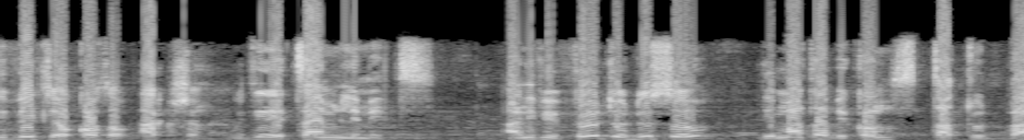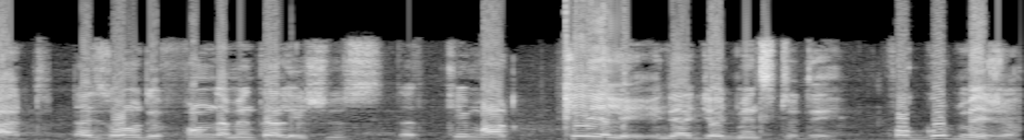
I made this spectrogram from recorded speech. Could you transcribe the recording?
activate your course of action within a time limit. And if you fail to do so, the matter becomes statute barred. That is one of the fundamental issues that came out clearly in their judgments today. For good measure,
